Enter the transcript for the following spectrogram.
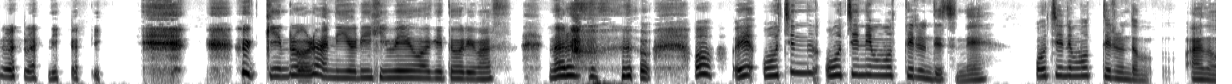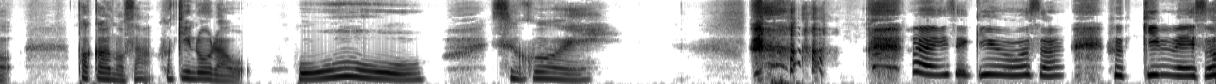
ローラにより、腹筋ローラーにより悲鳴を上げております。なるほど。あ、え、お家に、お家に持ってるんですね。お家に持ってるんだ。あの、パカーノさん、腹筋ローラーを。おー。すごい。はい、石油王さん。腹筋瞑想。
